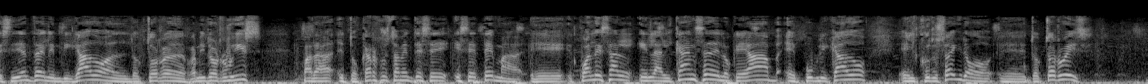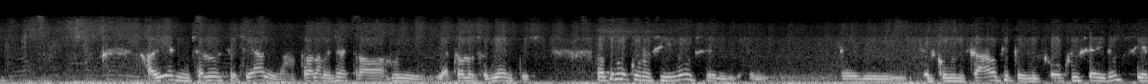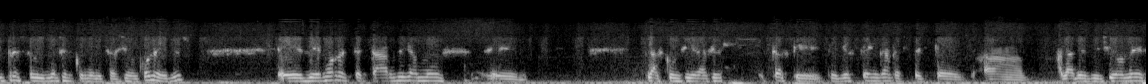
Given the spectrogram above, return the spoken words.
presidente del Envigado, al doctor eh, Ramiro Ruiz, para eh, tocar justamente ese, ese tema. Eh, ¿Cuál es el alcance de lo que ha publicado el Cruzeiro, doctor Ruiz? Javier, un saludo especial a toda la mesa de trabajo y, a todos los oyentes. Nosotros lo conocimos, el, el, el- comunicado que publicó Cruzeiro, siempre estuvimos en comunicación con ellos. Debemos respetar, digamos, las consideraciones que, ellos tengan respecto a, las decisiones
